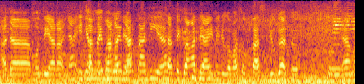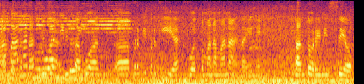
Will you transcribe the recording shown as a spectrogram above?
ada mutiaranya Ih, Yang banget ya. lebar-lebar tadi ya. Cantik banget ya ini juga masuk tas juga tuh. Tuh, yang masuk banget, tas juga bisa dibeli. buat eh, pergi-pergi ya buat ke mana-mana. Nah ini Santorini silk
